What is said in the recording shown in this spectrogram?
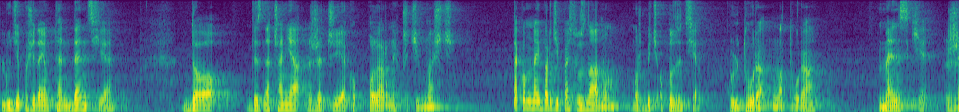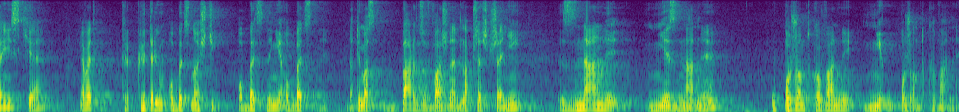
ludzie posiadają tendencję do wyznaczania rzeczy jako polarnych przeciwności. Taką najbardziej Państwu znaną może być opozycja kultura, natura, męskie, żeńskie, nawet kry- kryterium obecności obecny, nieobecny. Natomiast bardzo ważne dla przestrzeni znany, nieznany, uporządkowany, nieuporządkowany.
